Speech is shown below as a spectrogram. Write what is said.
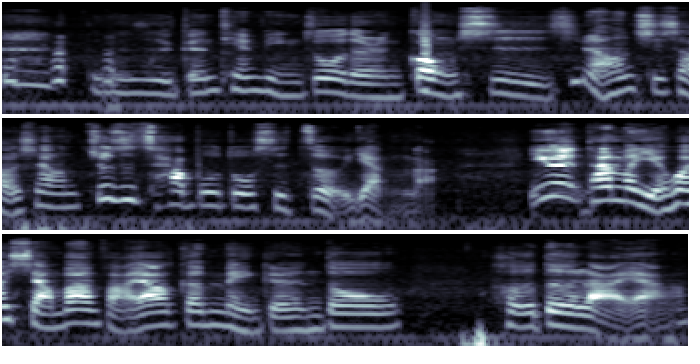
真的是跟天秤座的人共事，基本上其实好像就是差不多是这样啦。因为他们也会想办法要跟每个人都合得来啊，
